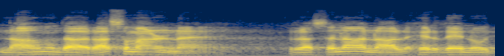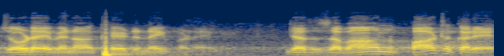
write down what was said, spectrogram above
ਨਾਮ ਦਾ ਰਸ ਮਾਣਨਾ ਹੈ, ਰਸਨਾ ਨਾਲ ਹਿਰਦੇ ਨੂੰ ਜੋੜੇ ਬਿਨਾ ਖੇਡ ਨਹੀਂ ਬਣੇਗੀ। ਜਦ ਜ਼ਬਾਨ ਪਾਠ ਕਰੇ,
